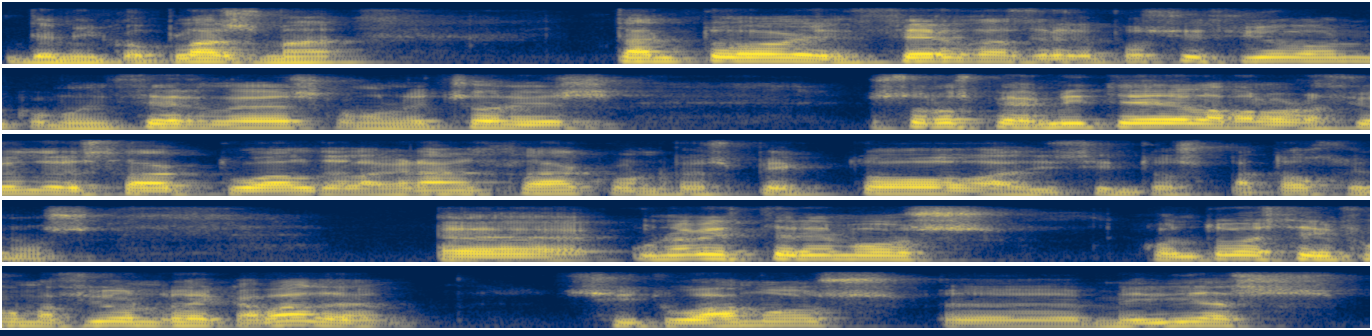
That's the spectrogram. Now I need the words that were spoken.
de micoplasma, tanto en cerdas de reposición como en cerdas, como en lechones. Esto nos permite la valoración del estado actual de la granja con respecto a distintos patógenos. Eh, una vez tenemos con toda esta información recabada, situamos eh, medidas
